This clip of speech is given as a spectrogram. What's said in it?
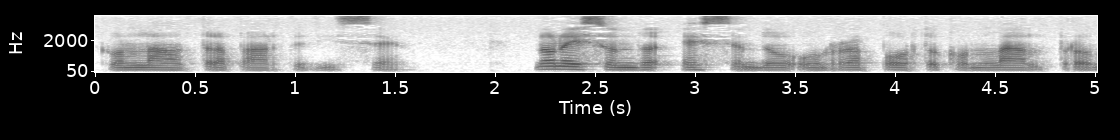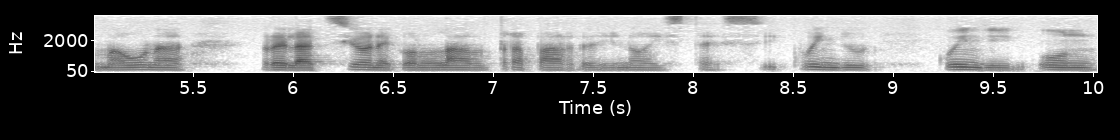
con l'altra parte di sé, non essendo, essendo un rapporto con l'altro, ma una relazione con l'altra parte di noi stessi, quindi, quindi un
